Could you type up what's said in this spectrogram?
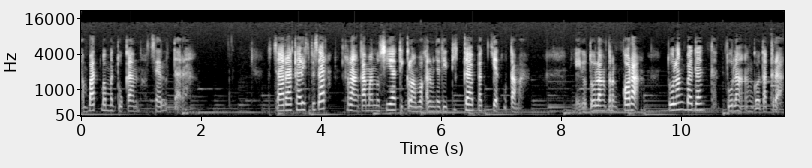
tempat pembentukan sel darah. Secara garis besar, rangka manusia dikelompokkan menjadi tiga bagian utama, yaitu tulang tengkorak, tulang badan, dan tulang anggota gerak.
